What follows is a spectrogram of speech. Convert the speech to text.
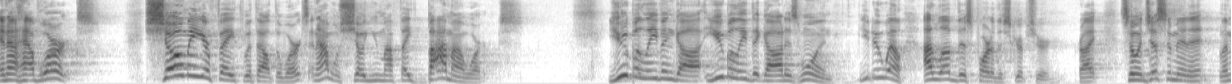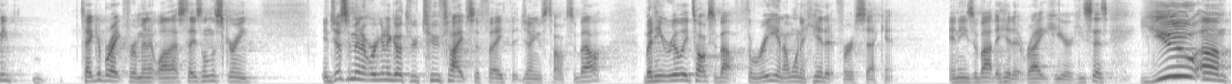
and I have works. Show me your faith without the works, and I will show you my faith by my works. You believe in God, you believe that God is one. You do well. I love this part of the scripture, right? So, in just a minute, let me take a break for a minute while that stays on the screen. In just a minute, we're going to go through two types of faith that James talks about, but he really talks about three, and I want to hit it for a second. And he's about to hit it right here. He says, You, um,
